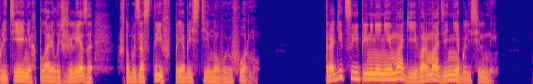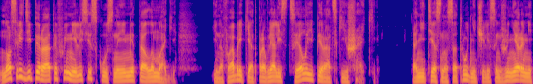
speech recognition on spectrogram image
литейнях плавилось железо, чтобы, застыв, приобрести новую форму. Традиции применения магии в Армаде не были сильны. Но среди пиратов имелись искусные металломаги, и на фабрике отправлялись целые пиратские шайки. Они тесно сотрудничали с инженерами,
